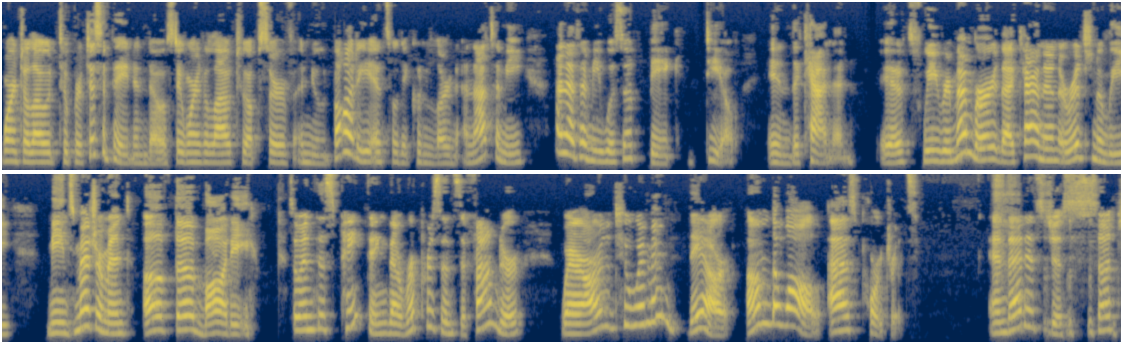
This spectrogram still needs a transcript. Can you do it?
weren't allowed to participate in those. They weren't allowed to observe a nude body, and so they couldn't learn anatomy. Anatomy was a big deal in the canon. If we remember that canon originally means measurement of the body. So in this painting that represents the founder, where are the two women? They are on the wall as portraits. And that is just such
